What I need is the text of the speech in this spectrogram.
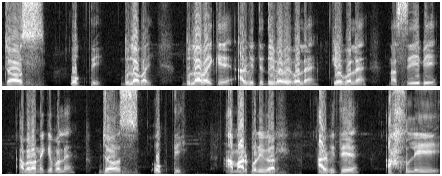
জস উক্তি দুলাবাই দুলাবাইকে আরবিতে দুইভাবে বলে, কেউ বলে না নাসিবি। আবার অনেকে বলে, জস উক্তি। আমার পরিবার আরবিতে আখলি।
